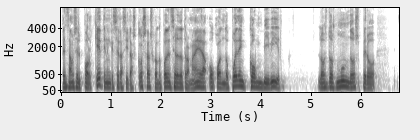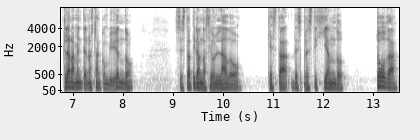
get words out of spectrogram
pensamos el por qué tienen que ser así las cosas, cuando pueden ser de otra manera, o cuando pueden convivir los dos mundos, pero claramente no están conviviendo. Se está tirando hacia un lado que está desprestigiando toda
